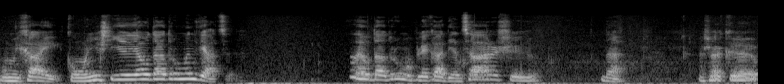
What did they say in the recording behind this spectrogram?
cu Mihai, comuniștii, ei i-au dat drum în viață. Le-au dat drumul, plecat din țară și... Da. Așa că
